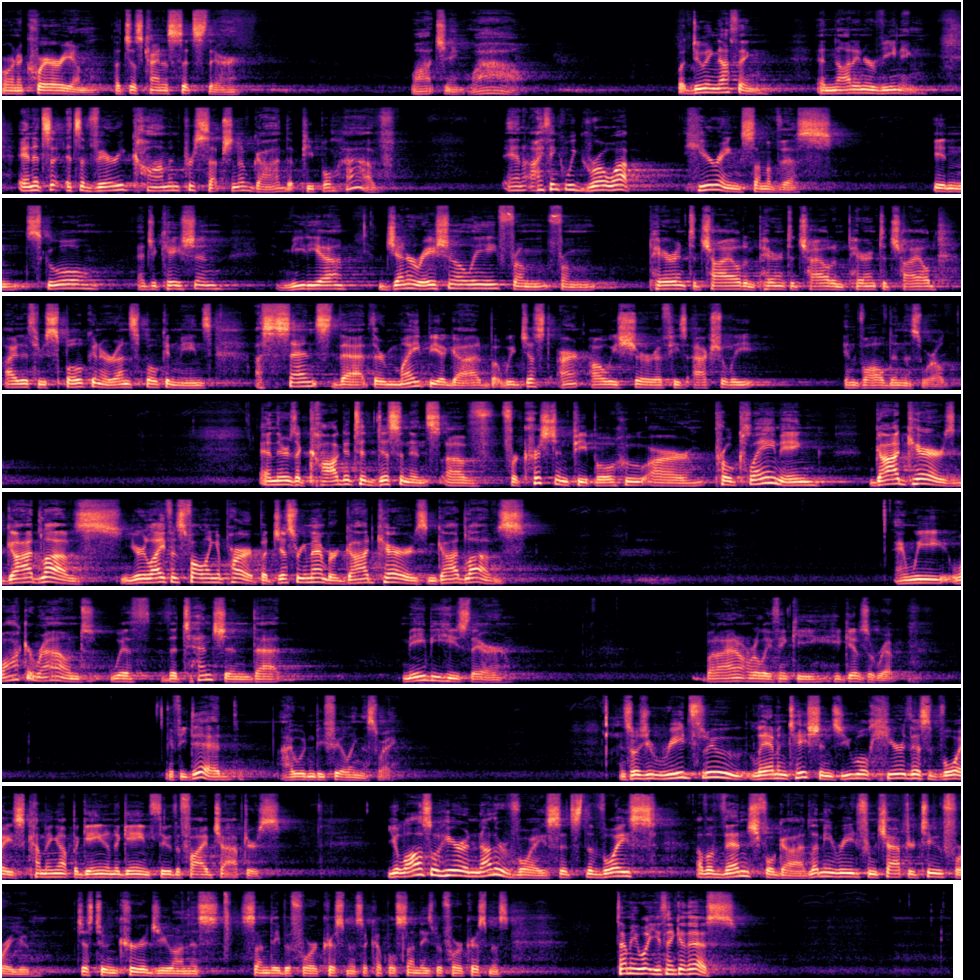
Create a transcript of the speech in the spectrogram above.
or an aquarium that just kind of sits there watching. Wow. But doing nothing. and not intervening. And it's a, it's a very common perception of God that people have. And I think we grow up hearing some of this in school, education, media, generationally from, from parent to child and parent to child and parent to child, either through spoken or unspoken means, a sense that there might be a God, but we just aren't always sure if he's actually involved in this world. And there's a cognitive dissonance of for Christian people who are proclaiming God cares, God loves. Your life is falling apart, but just remember God cares and God loves. And we walk around with the tension that maybe he's there, but I don't really think he, he gives a rip. If he did, I wouldn't be feeling this way. And so, as you read through Lamentations, you will hear this voice coming up again and again through the five chapters. You'll also hear another voice. It's the voice of a vengeful God. Let me read from chapter 2 for you just to encourage you on this Sunday before Christmas, a couple Sundays before Christmas. Tell me what you think of this.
